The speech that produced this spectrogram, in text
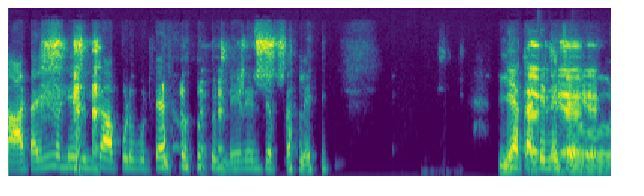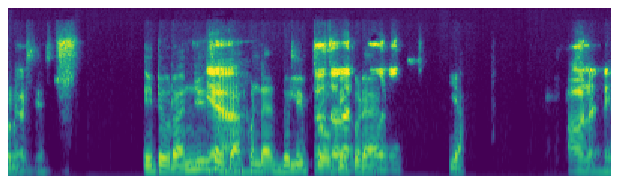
ఆ టైంలో నేను ఇంకా అప్పుడు పుట్టాను. నేనేం చెప్పాలి? okay, okay. ఇటు రంజీసే Yeah. కాకుండా దులీప్ ట్రోఫీ 2002 కూడా Yeah. అవునండి.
